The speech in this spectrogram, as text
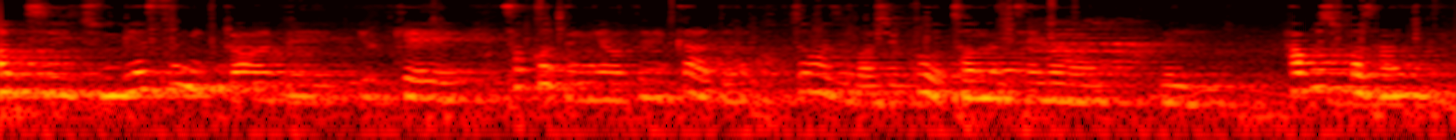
같이 준비했으니까 네, 이렇게 쳤거든요. 그러니까 너무 걱정하지 마시고 저는 제가 네, 하고 싶어서 하는 거예요.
